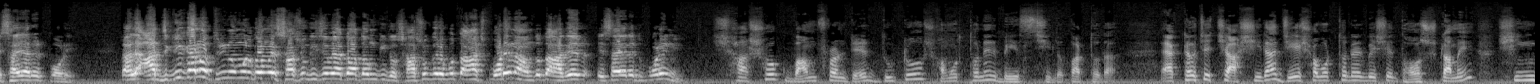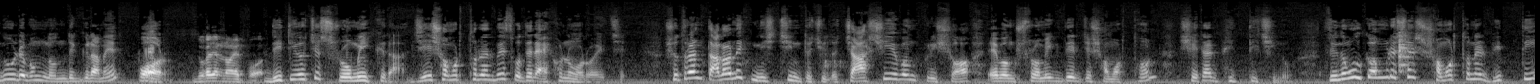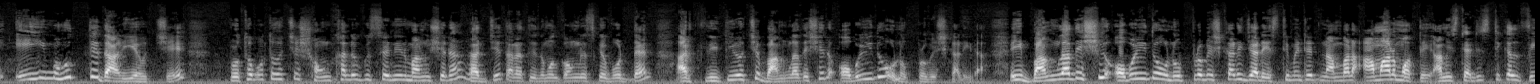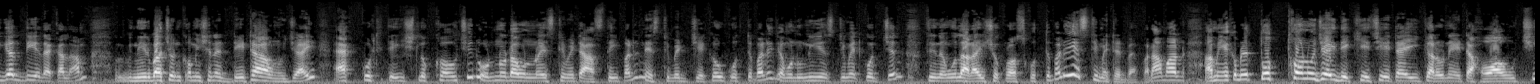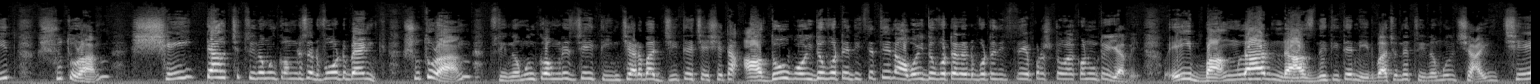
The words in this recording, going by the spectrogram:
এসআইআর এর পরে। তাহলে আজকে কেন তৃণমূল কংগ্রেস শাসক হিসেবে এত আতঙ্কিত? শাসকের উপর তো আঁচ পড়ে না অন্তত আগের এসআইআর এ তো পড়েনি। শাসক বামফ্রন্টের দুটো সমর্থনের বেস ছিল পার্থদা। একটা হচ্ছে চাষিরা যে সমর্থনের বেশে ধসগ্রামে সিঙ্গুর এবং নন্দীগ্রামের পর। দু পর। দ্বিতীয় হচ্ছে শ্রমিকরা যে সমর্থনের বেশ ওদের এখনও রয়েছে। সুতরাং তারা অনেক নিশ্চিন্ত ছিল। চাষি এবং কৃষক এবং শ্রমিকদের যে সমর্থন সেটার ভিত্তি ছিল। তৃণমূল কংগ্রেসের সমর্থনের ভিত্তি এই মুহূর্তে দাঁড়িয়ে হচ্ছে প্রথমত হচ্ছে সংখ্যালঘু শ্রেণির মানুষেরা রাজ্যে তারা তৃণমূল কংগ্রেসকে ভোট দেন, আর তৃতীয় হচ্ছে বাংলাদেশের অবৈধ অনুপ্রবেশকারীরা। এই বাংলাদেশি অবৈধ অনুপ্রবেশকারী যার এস্টিমেটেড নাম্বার আমার মতে, আমি স্ট্যাটিস্টিক্যাল ফিগার দিয়ে দেখালাম, নির্বাচন কমিশনের ডেটা অনুযায়ী এক কোটি তেইশ লক্ষ উচিত, অন্যরা অন্য এস্টিমেটে আসতেই পারেন এস্টিমেট যে কেউ করতে পারে, যেমন উনি এস্টিমেট করছেন, তৃণমূল আড়াইশো ক্রস করতে পারে এস্টিমেটের ব্যাপার। আমার, আমি একেবারে তথ্য অনুযায়ী দেখিয়েছি, এটা এই কারণে এটা হওয়া উচিত। সুতরাং সেইটা হচ্ছে তৃণমূল কংগ্রেসের ভোট ব্যাংক। সুতরাং তৃণমূল কংগ্রেস যেই তিন চারবার জিতেছে সেটা আদৌ বৈধ ভোটে দিতেছে না অবৈধ ভোটারের ভোটে দিতে এ প্রশ্ন এখন উঠে যাবে। এই বাংলার রাজনীতিতে নির্বাচনে তৃণমূল চাইছে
